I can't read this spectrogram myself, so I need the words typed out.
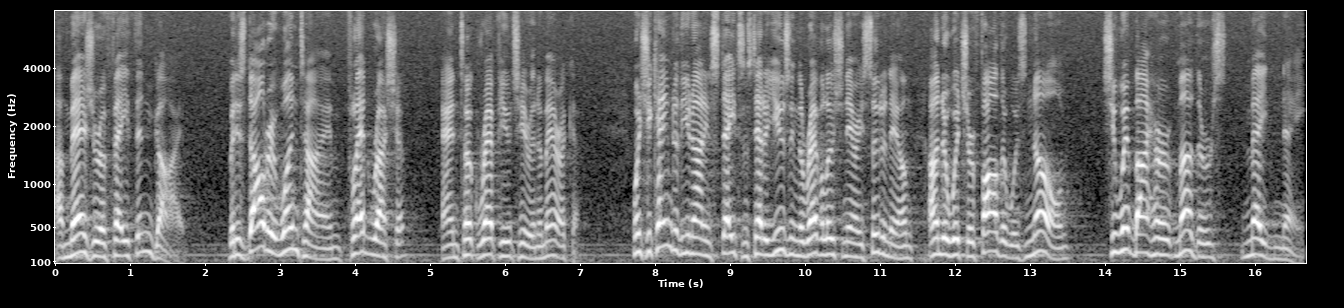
a measure of faith in God. But his daughter at one time fled Russia and took refuge here in America. When she came to the United States, instead of using the revolutionary pseudonym under which her father was known, she went by her mother's maiden name.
